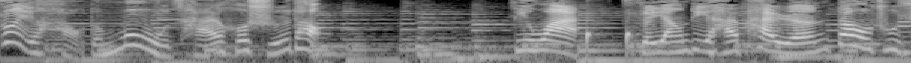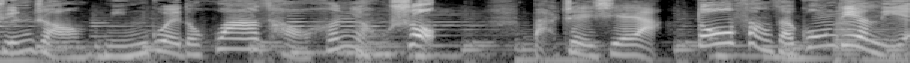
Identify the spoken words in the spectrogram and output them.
最好的木材和石头。另外，隋炀帝还派人到处寻找名贵的花草和鸟兽。把这些呀都放在宫殿里。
